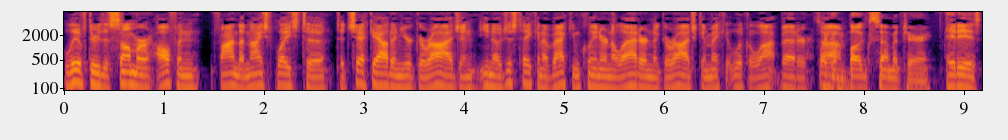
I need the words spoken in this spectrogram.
live through the summer often find a nice place to, to check out in your garage. And, you know, just taking a vacuum cleaner and a ladder in the garage can make it look a lot better. It's like Um, a bug cemetery. it is.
